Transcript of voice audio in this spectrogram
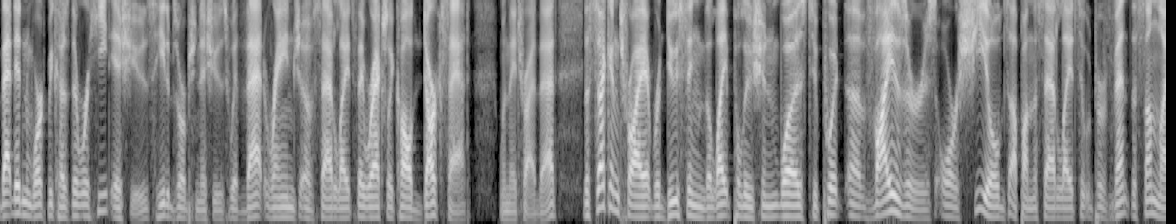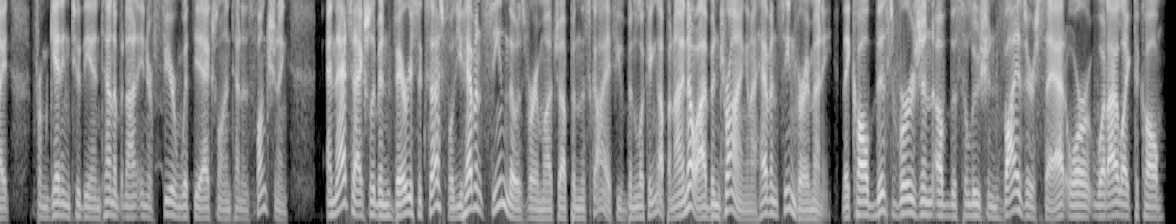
That didn't work because there were heat issues, heat absorption issues with that range of satellites. They were actually called DarkSat when they tried that. The second try at reducing the light pollution was to put uh, visors or shields up on the satellites that would prevent the sunlight from getting to the antenna but not interfere with the actual antenna's functioning. And that's actually been very successful. You haven't seen those very much up in the sky if you've been looking up. And I know I've been trying and I haven't seen very many. They called this version of the solution Visor Sat, or what I like to call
